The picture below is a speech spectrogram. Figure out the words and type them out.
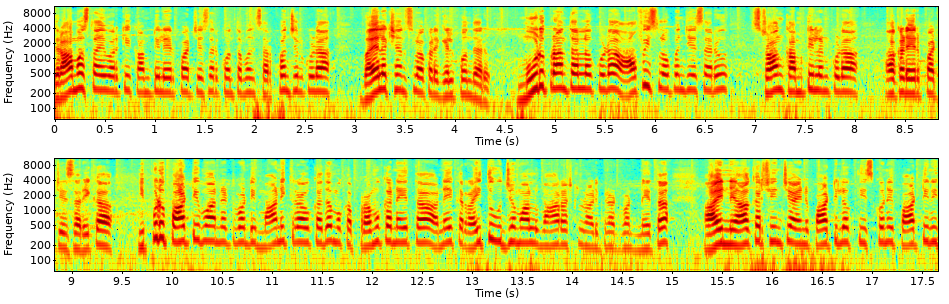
గ్రామ స్థాయి వరకు కమిటీలు ఏర్పాటు చేశారు. కొంతమంది సర్పంచులు కూడా బై ఎలక్షన్స్లో అక్కడ గెలుపొందారు. మూడు ప్రాంతాల్లో కూడా ఆఫీసులు ఓపెన్ చేశారు. స్ట్రాంగ్ కమిటీలను కూడా అక్కడ ఏర్పాటు చేశారు. ఇక ఇప్పుడు పార్టీ మారినటువంటి మాణిక్రావు కదం ఒక ప్రముఖ నేత అనేక రైతు ఉద్యమాలు మహారాష్ట్రలో నడిపినటువంటి నేత. ఆయన్ని ఆకర్షించి ఆయన పార్టీలోకి తీసుకొని పార్టీని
